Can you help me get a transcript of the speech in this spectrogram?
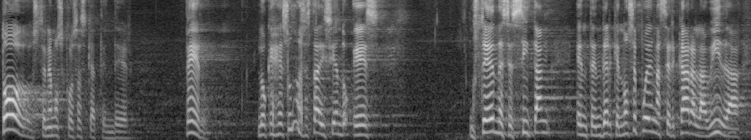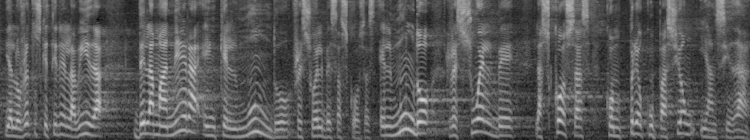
todos tenemos cosas que atender, pero lo que Jesús nos está diciendo es, ustedes necesitan entender que no se pueden acercar a la vida y a los retos que tiene la vida de la manera en que el mundo resuelve esas cosas. El mundo resuelve las cosas con preocupación y ansiedad.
